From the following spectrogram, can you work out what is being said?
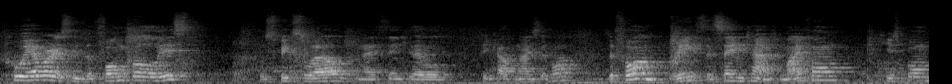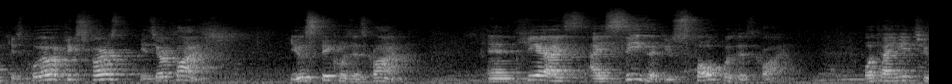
whoever is in the phone call list who speaks well and i think they will pick up nicely phone the phone rings the same time my phone his phone his whoever picks first is your client you speak with this client and here I, I see that you spoke with this client what I need to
